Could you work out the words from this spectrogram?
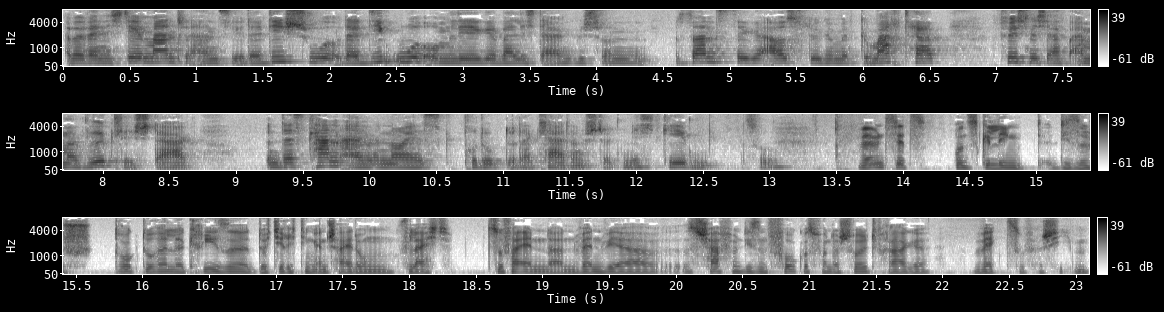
aber wenn ich den Mantel anziehe oder die Schuhe oder die Uhr umlege, weil ich da irgendwie schon sonstige Ausflüge mit gemacht habe, fühle ich mich auf einmal wirklich stark. Und das kann einem ein neues Produkt oder Kleidungsstück nicht geben. So. Wenn es jetzt uns gelingt, diese strukturelle Krise durch die richtigen Entscheidungen vielleicht zu verändern, wenn wir es schaffen, diesen Fokus von der Schuldfrage wegzuverschieben,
